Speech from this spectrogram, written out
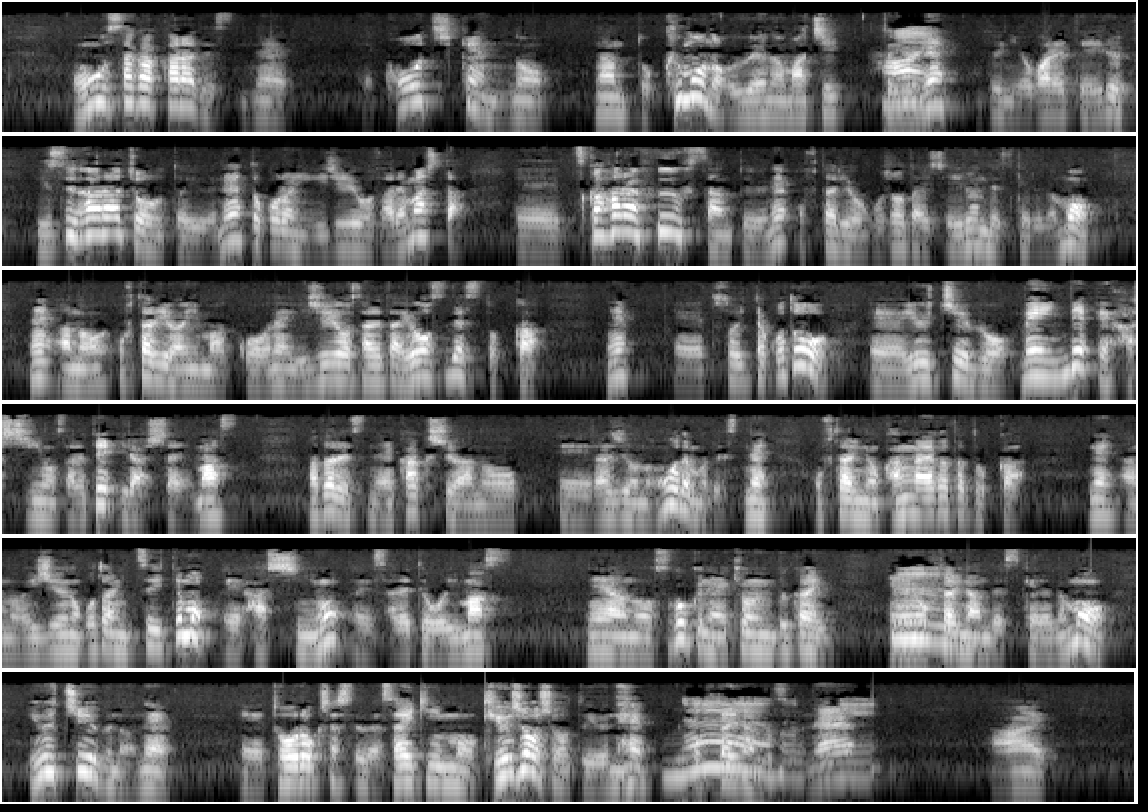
大阪からですね、高知県のなんと雲の上の町というね、はいふうに呼ばれている、梼原町というね、ところに移住をされました、えー塚原夫婦さんというね、お二人をご招待しているんですけれども、ね、あの、お二人は今、こうね、移住をされた様子ですとか、ね、えーそういったことを、えー YouTube をメインでえー発信をされていらっしゃいます。またですね、各種あの、えーラジオの方でもですね、お二人の考え方とか、ね、あの、移住のことについても、えー発信を、えーされております。ね、あの、すごくね、興味深い、えお二人なんですけれども、YouTube のね、えー登録者数が最近もう急上昇というね、お二人なんですよね。はい。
